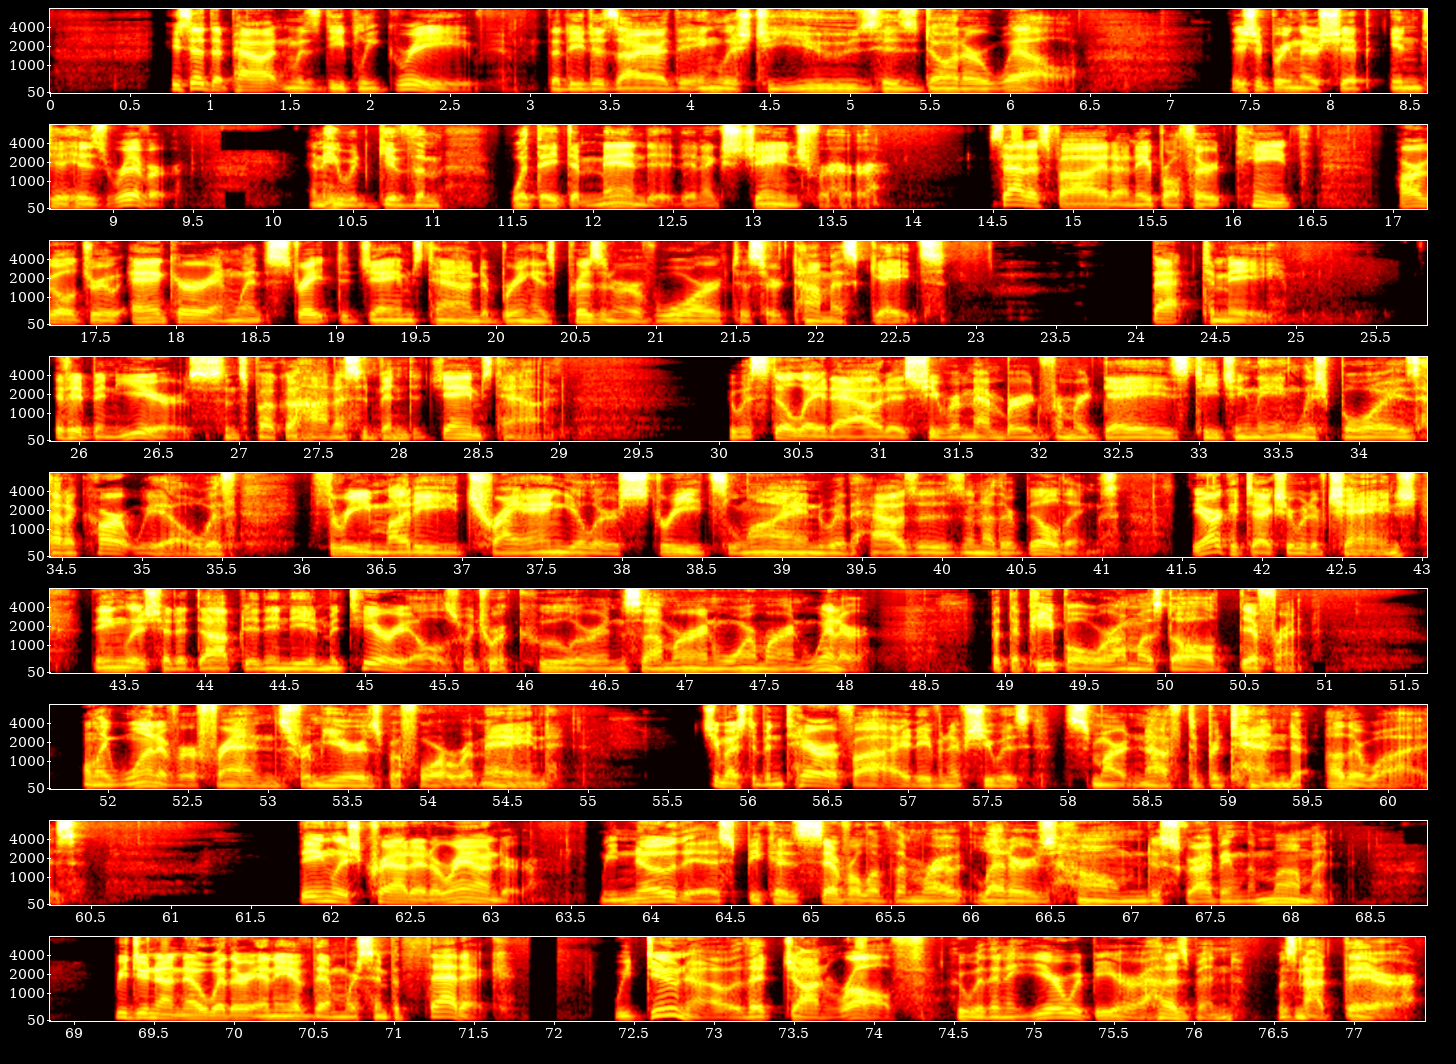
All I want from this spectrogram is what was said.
He said that Powhatan was deeply grieved, that he desired the English to use his daughter well. They should bring their ship into his river, and he would give them what they demanded in exchange for her. Satisfied, on April 13th, Argall drew anchor and went straight to Jamestown to bring his prisoner of war to Sir Thomas Gates. Back to me. It had been years since Pocahontas had been to Jamestown. It was still laid out as she remembered from her days teaching the English boys how to cartwheel, with three muddy, triangular streets lined with houses and other buildings. The architecture would have changed. The English had adopted Indian materials, which were cooler in summer and warmer in winter. But the people were almost all different. Only one of her friends from years before remained. She must have been terrified, even if she was smart enough to pretend otherwise. The English crowded around her. We know this because several of them wrote letters home describing the moment. We do not know whether any of them were sympathetic. We do know that John Rolfe, who within a year would be her husband, was not there.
